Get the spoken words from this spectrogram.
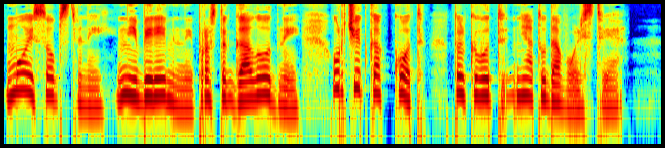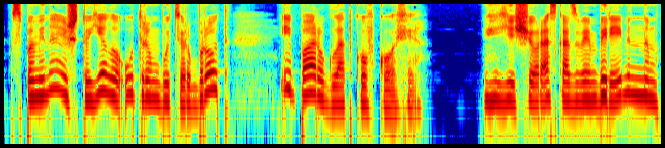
Мой собственный, не беременный, просто голодный. Урчит как кот, только вот не от удовольствия. Вспоминаю, что ела утром бутерброд и пару глотков кофе. Еще рассказываем беременным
